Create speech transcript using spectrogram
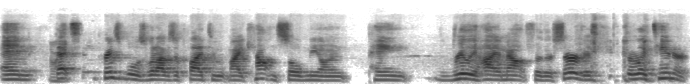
And All that right. same principle is what I was applied to. My accountant sold me on paying really high amount for their service. They're like, Tanner,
